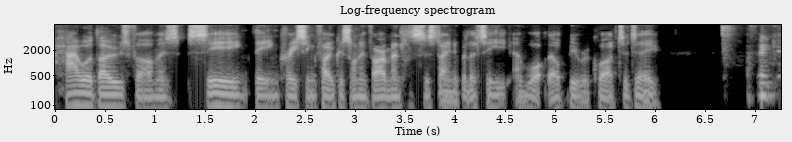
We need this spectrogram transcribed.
how are those farmers seeing the increasing focus on environmental sustainability and what they'll be required to do? I think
